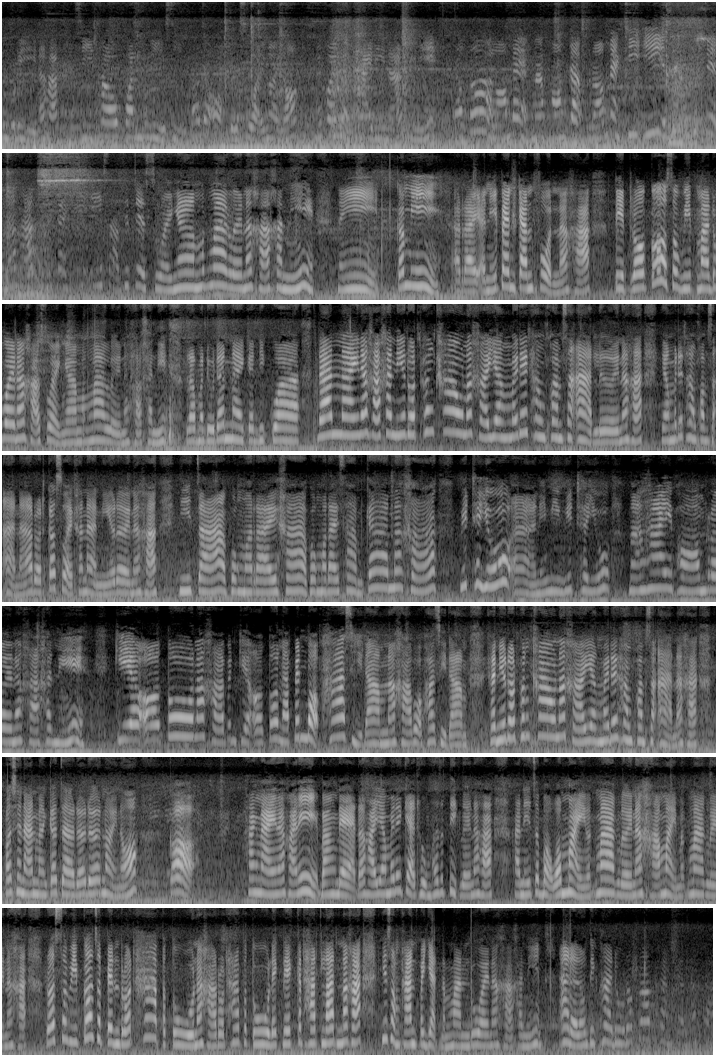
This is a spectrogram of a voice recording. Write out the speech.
วันบุหรี่นะคะ สีเทาควันบุหรี่สีก็จะออกสวยๆหน่อยเนาะไม่ค่อยเหมือนใครดีนะสีนี้แล้วก็ล้อแม็กมาพร้อมกับล้อแม็ก TE 37นะคะแม็ก TE 37 สวยงามมากๆเลยนะคะคันนี้นี่ ก็มีอะไร อันนี้เป็นกันฝนนะคะ ติดโลโก้สวิปมาด้วยนะคะ สวยงามมากๆเลยนะคะ คันนี้เรามาดูด้านในกันดีกว่า ด้านในนะคะคันนี้รถเพิ่งเข้านะคะ ยังไม่ได้ทำความสะอาดเลยนะคะ ยังไม่ได้ทำความสะอาดนะ รถก็สวยขนาดนี้เลยนะคะ นี่จ้าพวงมาลัยค่ะพวงมาลัยสามก้านนะคะ วิทยุอ่านี่มีวิทยุมาให้พร้อมเลยนะคะคันนี้เกียร์ออโต้นะคะ เป็นเกียร์ออโต้นะเป็นเบาะผ้าสีดำนะคะเบาะผ้าสีดำคันนี้รถเพิ่งเข้านะคะ ยังไม่ได้ทำความสะอาดนะคะ เพราะฉะนั้นมันก็จะเดอะๆหน่อยเนาะก็ข้างในนะคะ นี่บางแดดนะคะ ยังไม่ได้แกะถุงพลาสติกเลยนะคะ อันนี้จะบอกว่าใหม่มากๆเลยนะคะ ใหม่มากๆเลยนะคะ รถสวิฟก็จะเป็นรถ 5 ประตูนะคะ รถ 5 ประตูเล็ก ๆ กระทัดรัดนะคะ ที่สำคัญประหยัดน้ำมันด้วยนะคะคันนี้อะเดี๋ยวลองติ๊กพาดูรอบๆคันกันนะคะ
